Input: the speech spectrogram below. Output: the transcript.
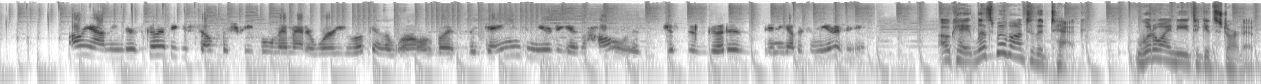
Oh yeah, I mean, there's going to be selfish people no matter where you look in the world, but the gaming community as a whole is just as good as any other community. Okay, let's move on to the tech. What do I need to get started?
